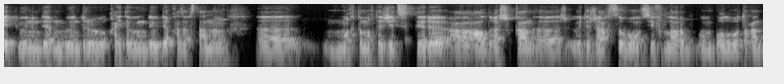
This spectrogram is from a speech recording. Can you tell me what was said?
ет өнімдерін өндіру қайта өңдеуде қазақстанның мықты мықты жетістіктері алдыға шыққан өте жақсы оң цифрлары болып отырған.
